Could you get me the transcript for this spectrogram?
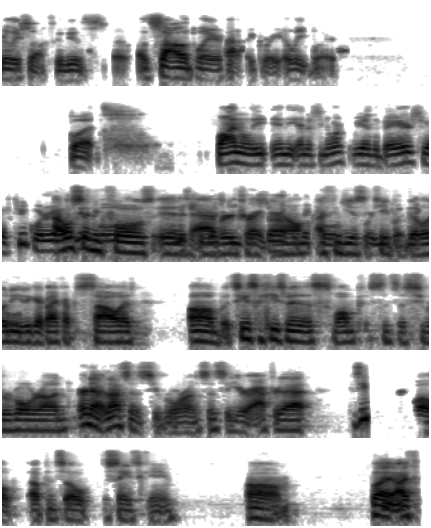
really sucks because he was a, a solid player, not a great elite player. But finally, in the NFC North, we have the Bears, who have two quarterbacks. I will say Nick Foles is average right start off with now. I think he has the where you put Nick capability to get back up to solid. Um, but it seems like he's been in a slump since the Super Bowl run, or no, not since the Super Bowl run, since the year after that, because he well up until the Saints game. Um, but I think,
